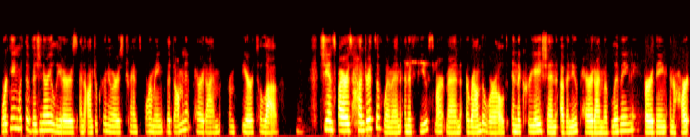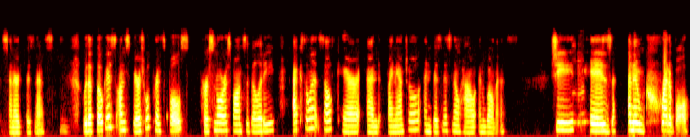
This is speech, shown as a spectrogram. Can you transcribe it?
working with the visionary leaders and entrepreneurs transforming the dominant paradigm from fear to love. She inspires hundreds of women and a few smart men around the world in the creation of a new paradigm of living, birthing, and heart centered business. With a focus on spiritual principles, personal responsibility, excellent self care, and financial and business know how and wellness. She is an incredible,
